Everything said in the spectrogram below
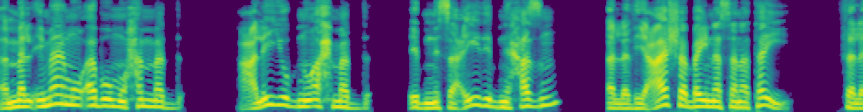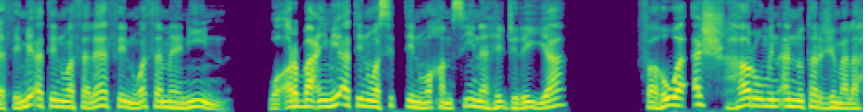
اما الامام ابو محمد علي بن احمد ابن سعيد بن حزم الذي عاش بين سنتي ثلاثمائه وثلاث وثمانين واربعمائه وست وخمسين هجريه فهو اشهر من ان نترجم له.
